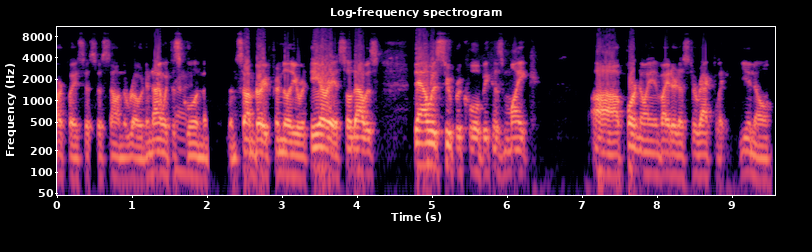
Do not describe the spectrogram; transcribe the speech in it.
our place. It's just down the road. And I went to Right. school in Madison, so I'm very familiar with the area. So that was that was super cool because Mike uh, Portnoy invited us directly. You know,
